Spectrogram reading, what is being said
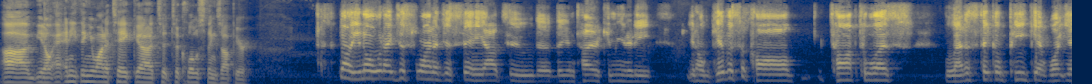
Uh, you know, anything you want to take uh, to to close things up here. No, you know what? I just want to just say out to the the entire community. You know, give us a call, talk to us. Let us take a peek at what you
